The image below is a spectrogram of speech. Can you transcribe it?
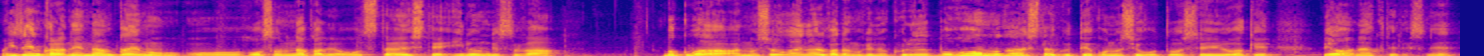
以前からね何回も放送の中ではお伝えしているんですが僕はあの障害のある方向けのグループホームがしたくてこの仕事をしているわけではなくてですね、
